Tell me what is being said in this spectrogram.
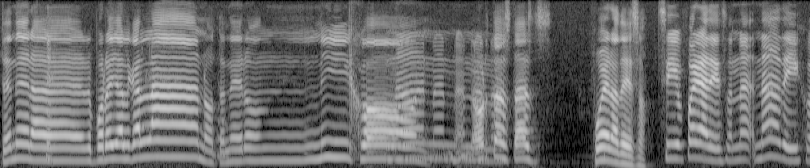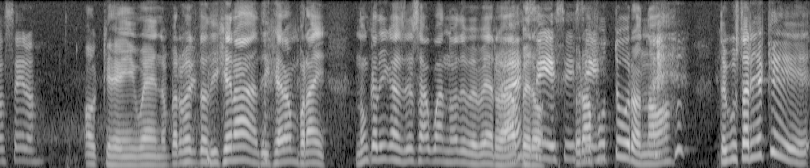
tener por ahí al galán o tener un hijo. No, no, no. Ahorita estás Fuera de eso. Sí, fuera de eso, nada de hijos, cero. Ok, bueno, perfecto. Dijera, dijeran por ahí, nunca digas de esa agua no de beber, ¿verdad? Ah, pero pero a futuro, ¿no? ¿Te gustaría que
